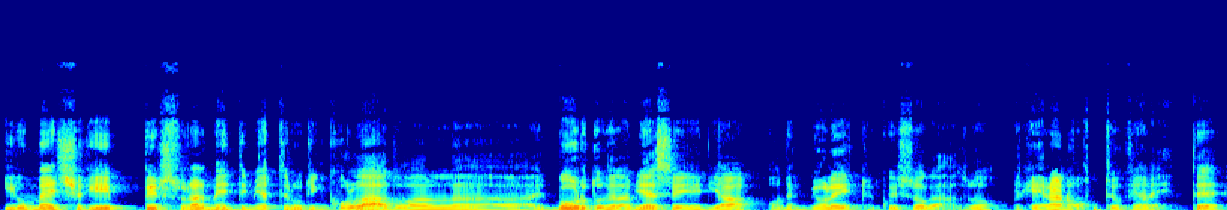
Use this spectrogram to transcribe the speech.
in un match che personalmente mi ha tenuto incollato al, al, bordo della mia sedia, o del mio letto in questo caso, perché era notte ovviamente,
